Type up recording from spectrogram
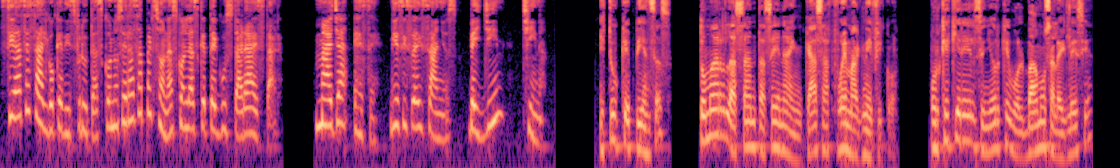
Si haces algo que disfrutas, conocerás a personas con las que te gustará estar. Maya S., 16 años, Beijing, China. ¿Y tú qué piensas? Tomar la Santa Cena en casa fue magnífico. ¿Por qué quiere el Señor que volvamos a la iglesia?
